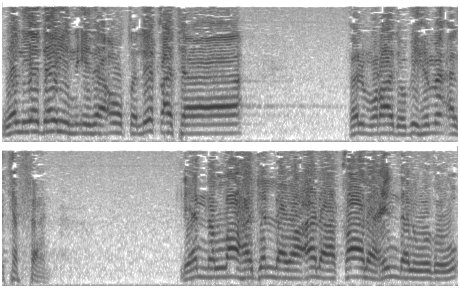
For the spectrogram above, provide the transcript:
واليدين إذا أطلقتا فالمراد بهما الكفان. لأن الله جل وعلا قال عند الوضوء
